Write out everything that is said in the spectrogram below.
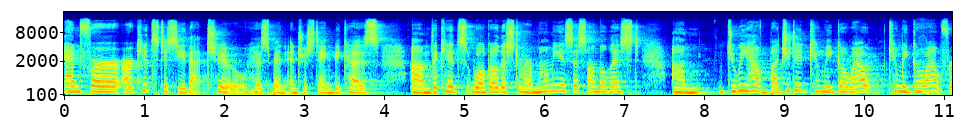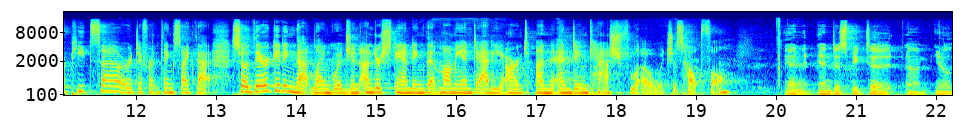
and for our kids to see that too has been interesting because um, the kids will go to the store, Mommy, is this on the list? Um, do we have budgeted? Can we go out? Can we go out for pizza or different things like that? So they're getting that language and understanding that mommy and daddy aren't unending cash flow, which is helpful. And and to speak to, um, you know,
